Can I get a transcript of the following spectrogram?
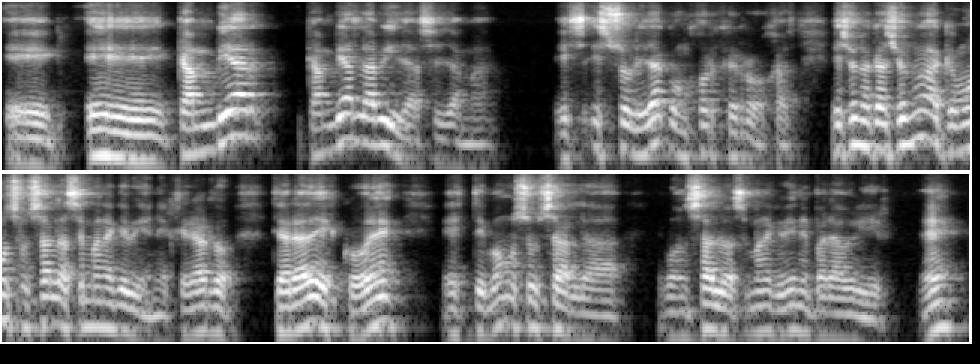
eh, cambiar, cambiar la vida se llama es, Soledad con Jorge Rojas. Es una canción nueva que vamos a usar la semana que viene. Gerardo, te agradezco. ¿eh? Este, vamos a usarla, Gonzalo, la semana que viene para abrir. ¿eh?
